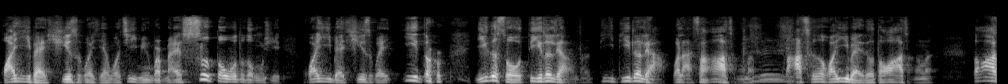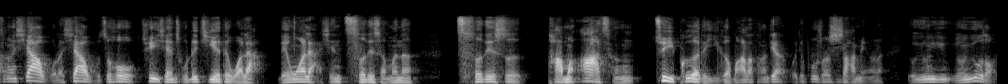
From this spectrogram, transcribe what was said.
花一百七十块钱。我记明白，买四兜的东西花一百七十块，一兜一个手提了两提提了俩，我俩上二层了，打车花一百多到二层了。到二层下午了，下午之后翠仙出来接的我俩，领我俩先吃的什么呢？吃的是他们二层。最破的一个麻辣烫店，我就不说是啥名了。有有有有诱导，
